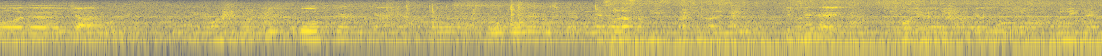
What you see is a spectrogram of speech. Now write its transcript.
और चार कोक ये सोलह सौ तीस स्पेशल वाले में कितने का है? Only cash.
